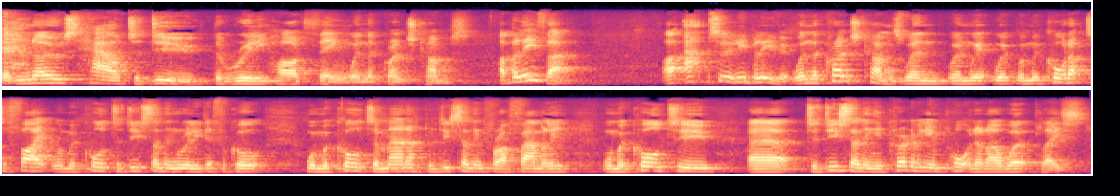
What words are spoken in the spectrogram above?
that knows how to do the really hard thing when the crunch comes. I believe that. I absolutely believe it. When the crunch comes, when, when, we're, when we're called up to fight, when we're called to do something really difficult, when we're called to man up and do something for our family, when we're called to, uh, to do something incredibly important in our workplace,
